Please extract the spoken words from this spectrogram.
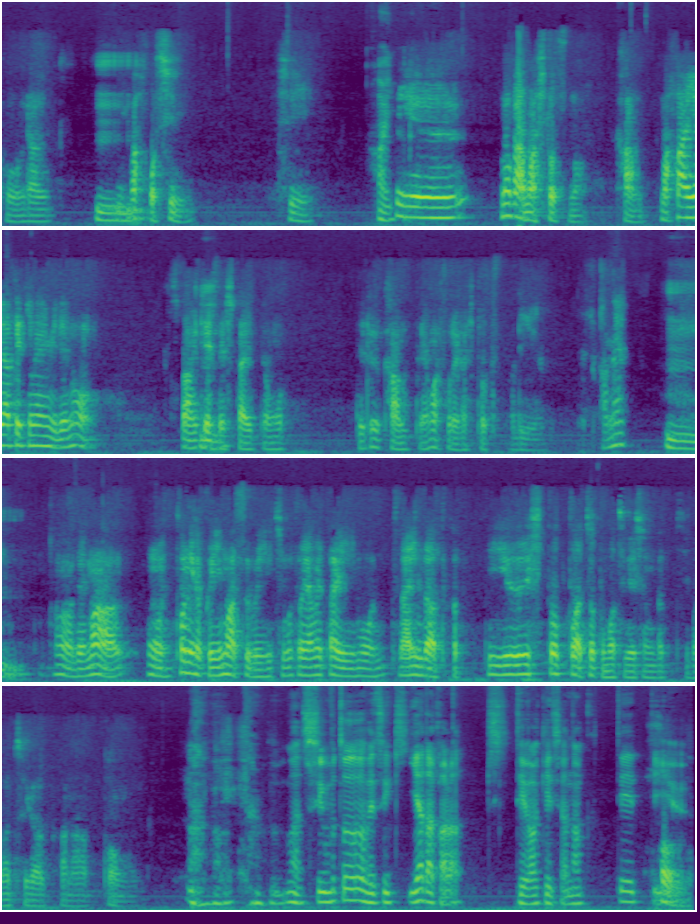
こう、裏打うんち。が欲しいし、はいって。いうのが、まあ、一つの観。まあ、ファイヤー的な意味での資産形成したいって思ってる観点は、それが一つの理由ですかね。うん。なので、まあ、もう、とにかく今すぐ仕事を辞めたい、もう辛いんだとかっていう人とはちょっとモチベーションが一番違うかなと思う。まあ仕事が別に嫌だからってわけじゃなくてっていう。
